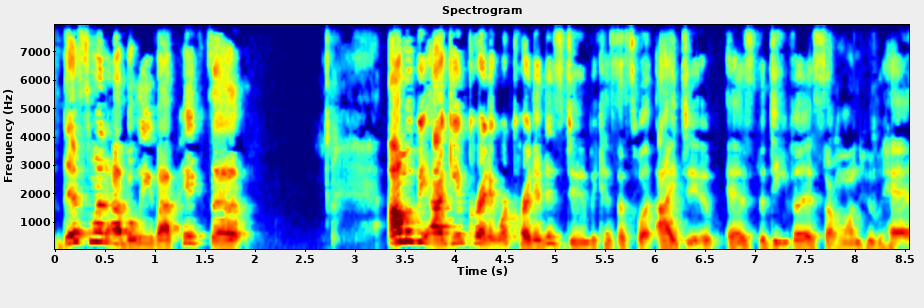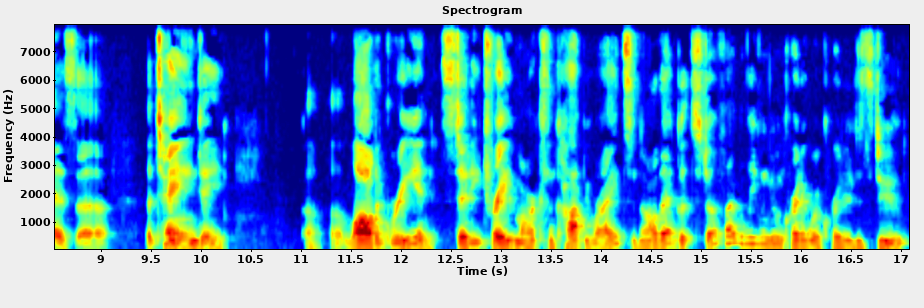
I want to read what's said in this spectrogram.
This one I believe I picked up I'm gonna be. I give credit where credit is due because that's what I do as the diva, as someone who has uh, attained a, a, a, law degree and studied trademarks and copyrights and all that good stuff. I believe in giving credit where credit is due.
